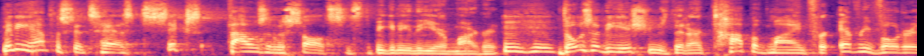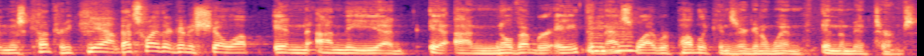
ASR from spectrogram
Minneapolis has had 6,000 assaults since the beginning of the year, Margaret. Those are the issues that are top of mind for every voter in this country. Yeah. That's why they're going to show up in on the uh, on November 8th, and that's why Republicans are going to win in the midterms.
